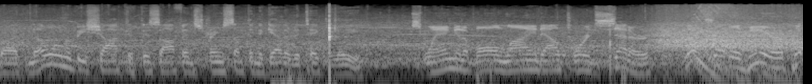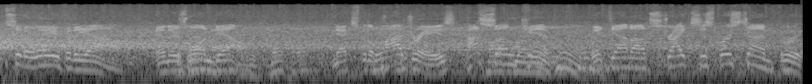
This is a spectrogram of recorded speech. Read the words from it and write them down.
but no one would be shocked if this offense strings something together to take the lead. Swing and a ball lined out towards center. No trouble here. Puts it away for the out. And there's one down. Next for the Padres, Ha-Seong Kim. Went down on strikes his first time through.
